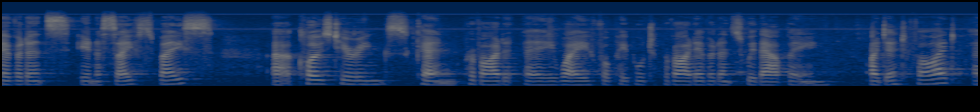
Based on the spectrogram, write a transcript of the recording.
evidence in a safe space. Uh, closed hearings can provide a way for people to provide evidence without being identified, uh,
